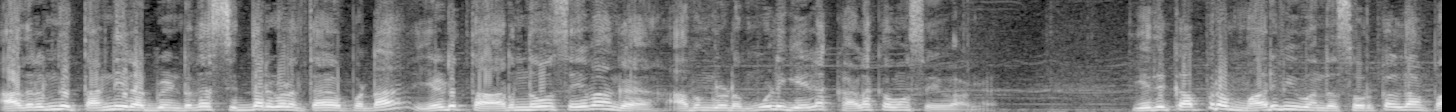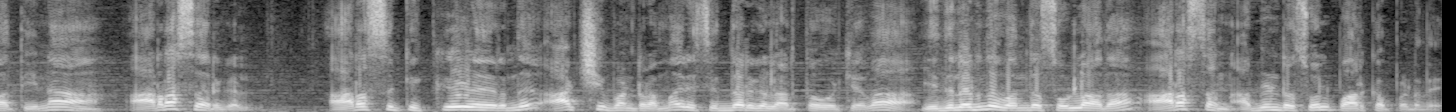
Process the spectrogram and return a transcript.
அதுலேருந்து தண்ணீர் அப்படின்றத சித்தர்களும் தேவைப்பட்டால் எடுத்து அருந்தவும் செய்வாங்க. அவங்களோட மூலிகையில் கலக்கவும் செய்வாங்க. இதுக்கப்புறம் மருவி வந்த சொற்கள் தான் பார்த்தீங்கன்னா அரசர்கள். அரசுக்கு கீழே இருந்து ஆட்சி பண்ணுற மாதிரி சித்தர்கள் அர்த்தம் ஓகேவா இதுலேருந்து வந்த சொல்லாதான் அரசன் அப்படின்ற சொல் பார்க்கப்படுது.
